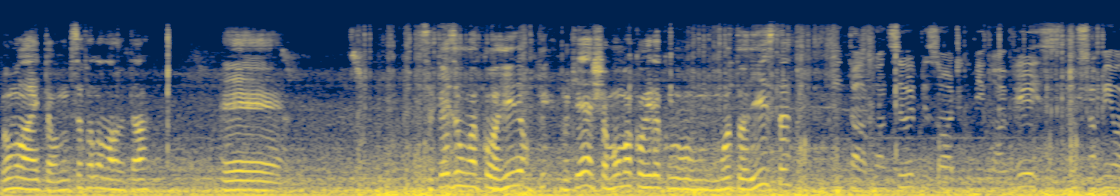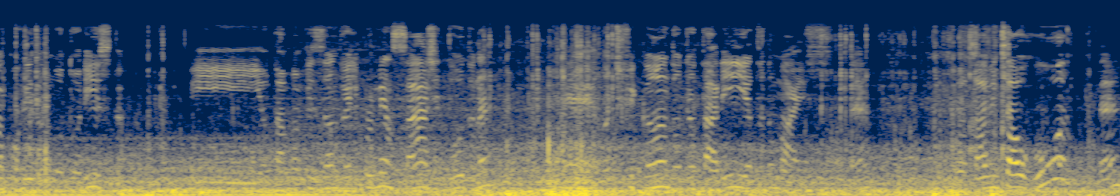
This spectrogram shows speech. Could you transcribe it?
Vamos lá então, não precisa falar o nome, tá? É, Você fez uma corrida, como é que é? Chamou uma corrida com um motorista. Então, aconteceu um episódio comigo uma vez, eu chamei uma corrida do motorista e eu tava avisando ele por mensagem e tudo, né? É, notificando onde eu estaria e tudo mais, né? Eu tava em tal rua, né?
